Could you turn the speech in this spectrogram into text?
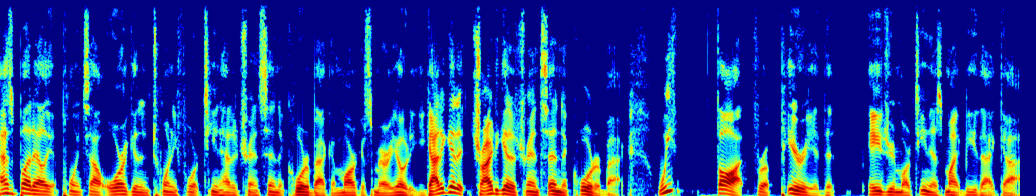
as Bud Elliott points out, Oregon in 2014 had a transcendent quarterback in Marcus Mariota. You got to get it try to get a transcendent quarterback. We thought for a period that Adrian Martinez might be that guy.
